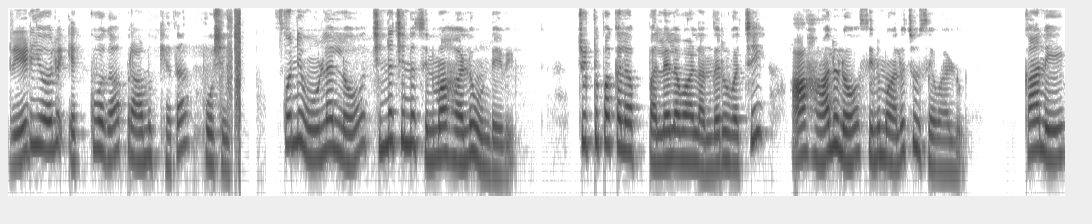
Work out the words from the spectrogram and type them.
రేడియోలు ఎక్కువగా ప్రాముఖ్యత పోషించాయి. కొన్ని ఊళ్ళల్లో చిన్న చిన్న సినిమా హాళ్ళు ఉండేవి. చుట్టుపక్కల పల్లెల వాళ్ళందరూ వచ్చి ఆ హాలులో సినిమాలు చూసేవాళ్ళు. కానీ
